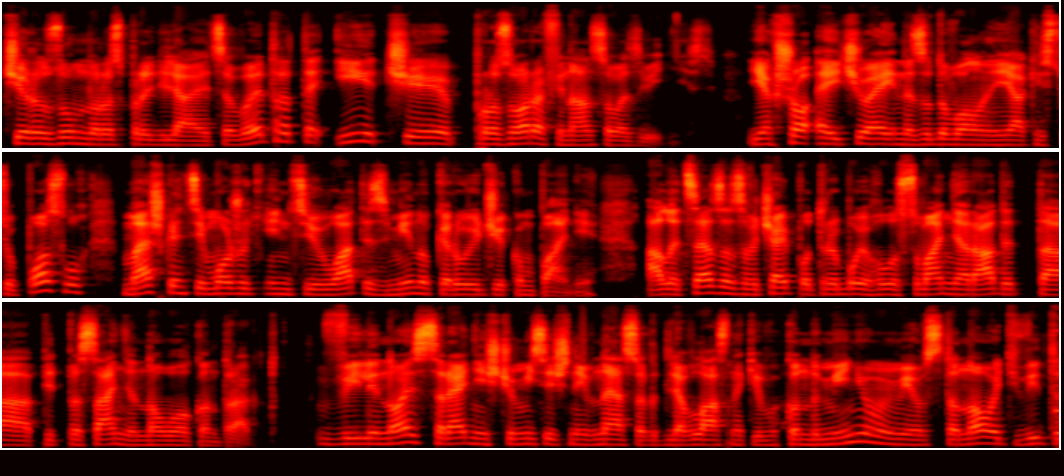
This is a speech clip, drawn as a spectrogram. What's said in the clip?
чи розумно розподіляються витрати, і чи прозора фінансова звітність. Якщо HOA не задоволені якістю послуг, мешканці можуть ініціювати зміну керуючої компанії, але це зазвичай потребує голосування ради та підписання нового контракту. В Іллінойс середній щомісячний внесок для власників кондомініумів становить від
